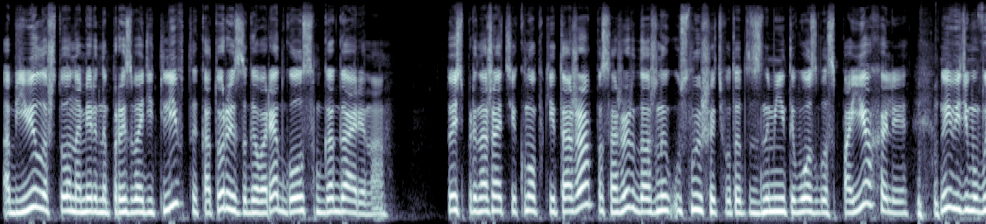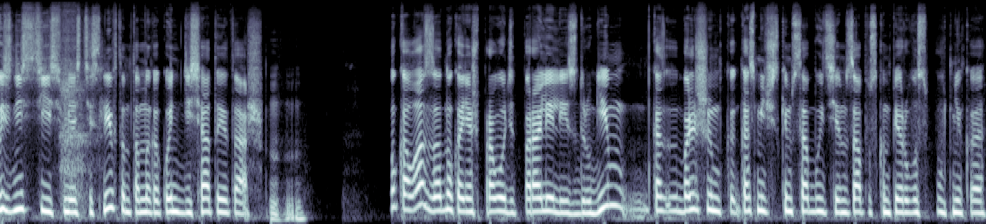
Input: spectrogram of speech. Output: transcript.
объявила, что намерена производить лифты, которые заговорят голосом Гагарина. То есть при нажатии кнопки этажа пассажиры должны услышать вот этот знаменитый возглас «Поехали!» ну и, видимо, вознестись вместе с лифтом там на какой-нибудь десятый этаж. Мгм. Ну, КАЛАС заодно, конечно, проводит параллели и с другим большим космическим событием, запуском первого спутника.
